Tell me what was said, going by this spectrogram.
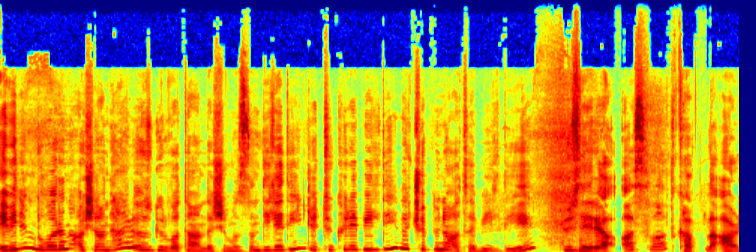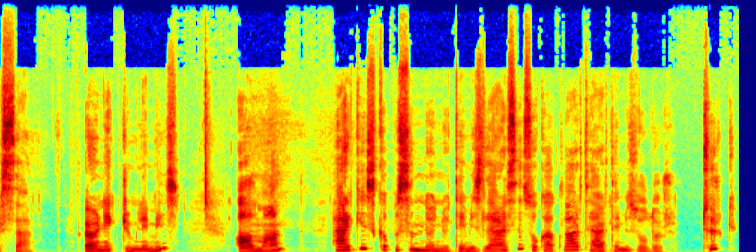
Evinin duvarını aşan her özgür vatandaşımızın dilediğince tükürebildiği ve çöpünü atabildiği üzeri asfalt kaplı arsa. Örnek cümlemiz Alman Herkes kapısının önünü temizlerse sokaklar tertemiz olur. Türk,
